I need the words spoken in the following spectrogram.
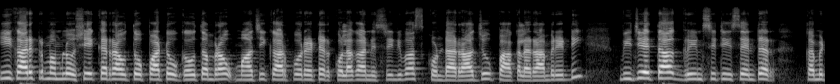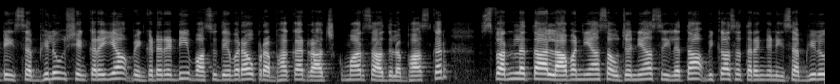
ఈ కార్యక్రమంలో శేఖర్రావుతో పాటు గౌతమ్రావు మాజీ కార్పొరేటర్ కొలగాని శ్రీనివాస్ కొండ రాజు పాకల రామిరెడ్డి విజేత గ్రీన్ సిటీ సెంటర్ కమిటీ సభ్యులు శంకరయ్య వెంకటరెడ్డి వాసుదేవరావు ప్రభాకర్ రాజ్ కుమార్ సాధుల భాస్కర్ స్వర్ణలత లావణ్య సౌజన్య శ్రీలత వికాస తరంగిణి సభ్యులు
